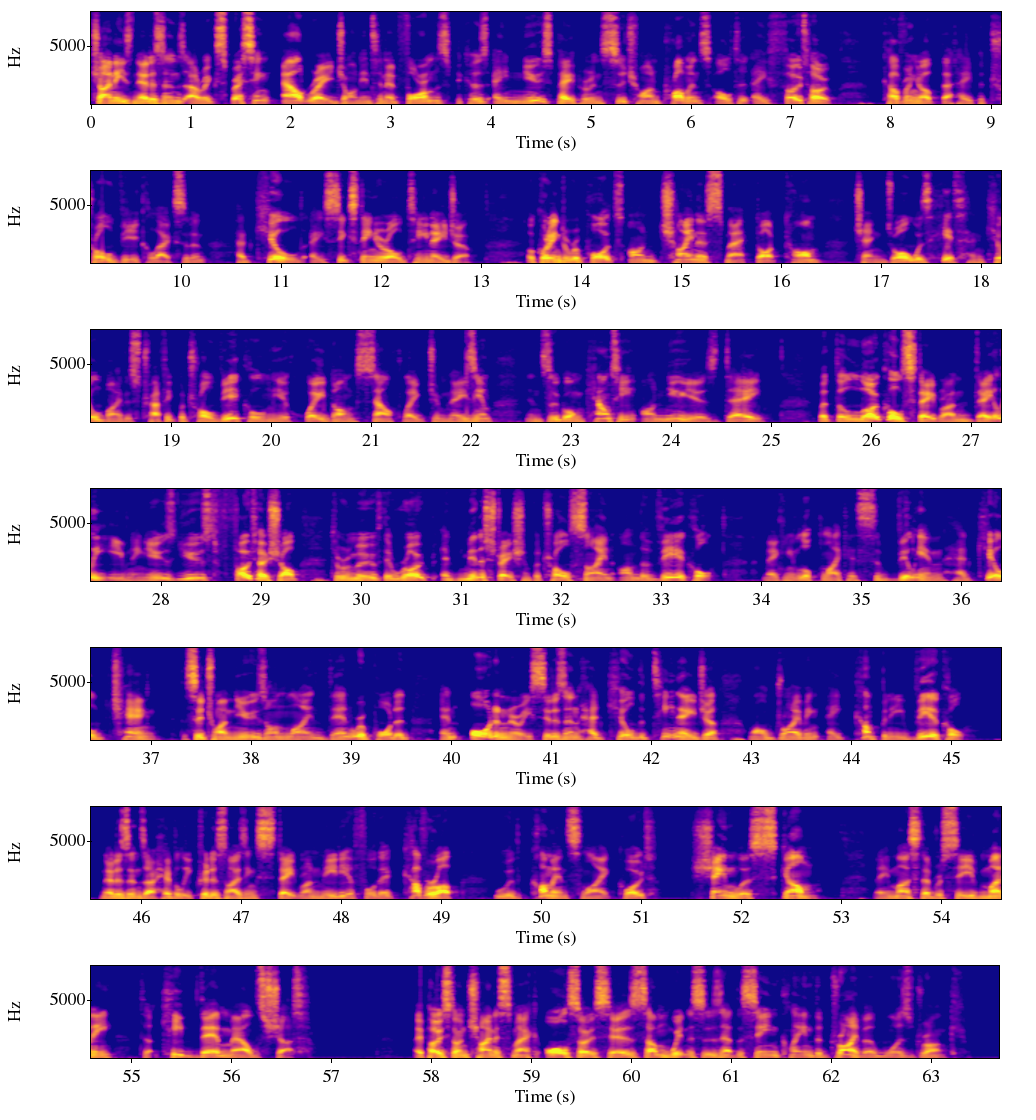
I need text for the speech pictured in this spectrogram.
Chinese netizens are expressing outrage on internet forums because a newspaper in Sichuan province altered a photo, covering up that a patrol vehicle accident had killed a 16 year old teenager. According to reports on Chinasmack.com, Cheng Zhuo was hit and killed by this traffic patrol vehicle near Huidong South Lake Gymnasium in Zigong County on New Year's Day. But the local state run daily evening news used Photoshop to remove the Road Administration Patrol sign on the vehicle, making it look like a civilian had killed Cheng. The Sichuan News Online then reported an ordinary citizen had killed the teenager while driving a company vehicle. Netizens are heavily criticizing state run media for their cover up with comments like, quote, shameless scum. They must have received money to keep their mouths shut. A post on China Smack also says some witnesses at the scene claimed the driver was drunk.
